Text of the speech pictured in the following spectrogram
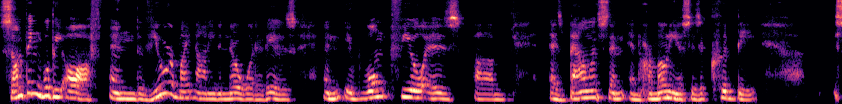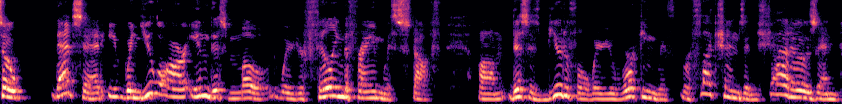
something will be off, and the viewer might not even know what it is, and it won't feel as um, as balanced and, and harmonious as it could be. So that said, when you are in this mode where you're filling the frame with stuff, um, this is beautiful where you're working with reflections and shadows and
